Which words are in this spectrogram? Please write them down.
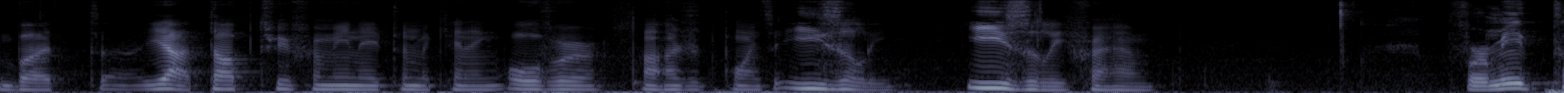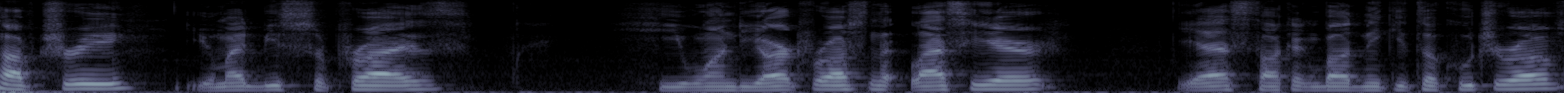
But uh, yeah, top three for me, Nathan MacKinnon, over 100 points easily, easily for him. For me, top three. You might be surprised. He won the Art Ross n- last year. Yes, talking about Nikita Kucherov.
